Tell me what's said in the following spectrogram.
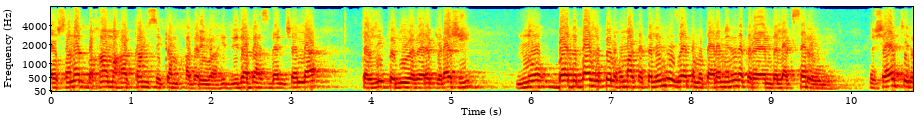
او سند بخامه کم سے کم خبر واحد وی دا بحث به ان شاء الله توضیح تدوی وغیرہ کې راشي نو بعد بعض کول هما کتل نه زیات مطالعه نه کړی اند اکثر وي نو شاید چې د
